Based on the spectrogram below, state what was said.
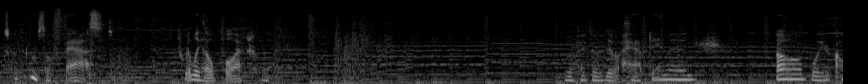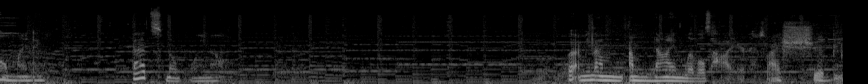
It's good that I'm so fast. It's really helpful, actually. Effective about half damage. Oh boy, you're calm minding. That's no bueno. But I mean, I'm I'm nine levels higher, so I should be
